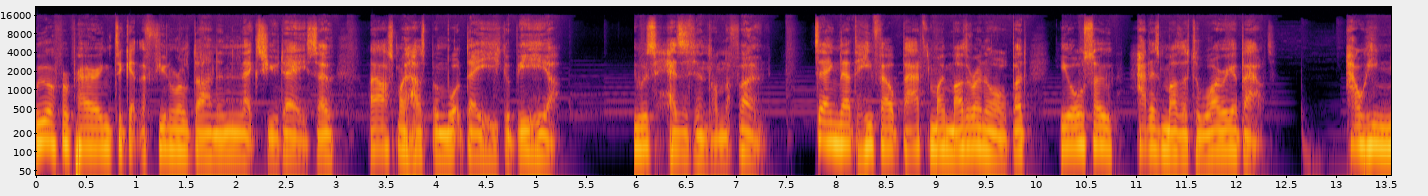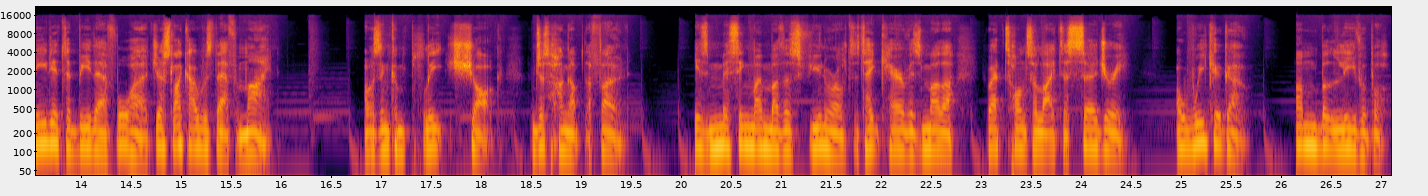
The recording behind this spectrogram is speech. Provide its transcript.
We were preparing to get the funeral done in the next few days, so I asked my husband what day he could be here. He was hesitant on the phone, saying that he felt bad for my mother and all, but he also had his mother to worry about. How he needed to be there for her, just like I was there for mine. I was in complete shock and just hung up the phone. He is missing my mother's funeral to take care of his mother who had tonsillitis surgery a week ago. Unbelievable.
